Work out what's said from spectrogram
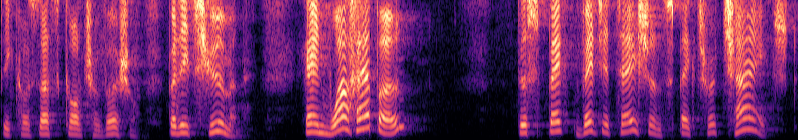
because that's controversial, but it's human. And what happened? The vegetation spectra changed.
